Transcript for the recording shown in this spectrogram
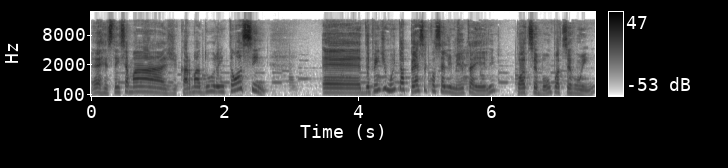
É, resistência mágica, armadura. Então, assim. É, depende muito da peça que você alimenta ele. Pode ser bom, pode ser ruim.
